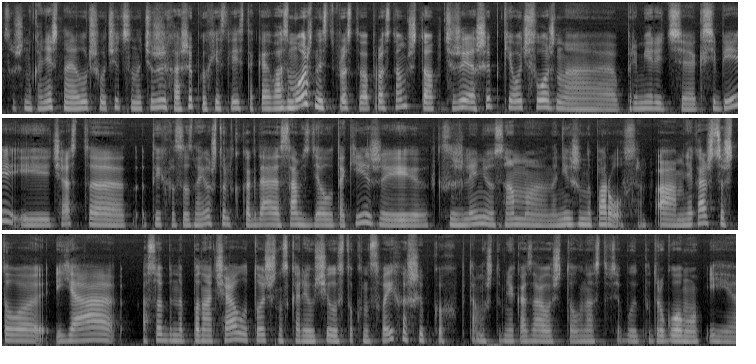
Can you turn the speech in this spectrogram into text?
Слушай, ну, конечно, лучше учиться на чужих ошибках, если есть такая возможность. Просто вопрос в том, что чужие ошибки очень сложно примерить к себе, и часто ты их осознаешь только когда сам сделал такие же, и, к сожалению, сам на них же напоролся. А мне кажется, что я особенно поначалу точно скорее училась только на своих ошибках, потому что мне казалось, что у нас это все будет по-другому, и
